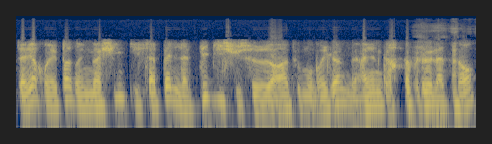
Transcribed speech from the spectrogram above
C'est-à-dire qu'on les passe dans une machine qui s'appelle la débissuceuse. Hein, tout le monde rigole mais rien de grave là-dedans.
